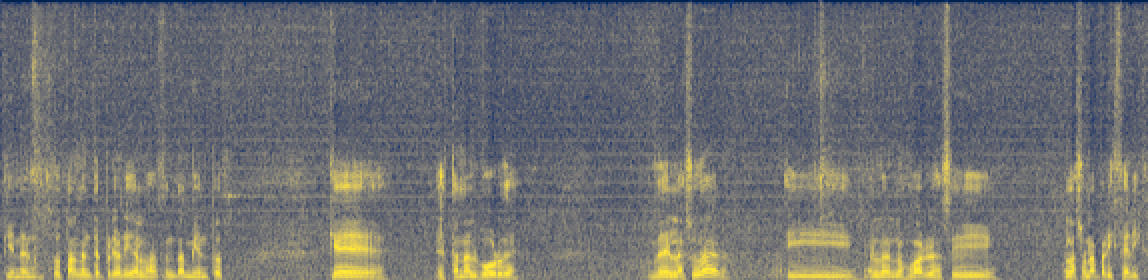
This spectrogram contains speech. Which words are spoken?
Tienen totalmente prioridad los asentamientos que están al borde de la ciudad y en los barrios así, en la zona periférica.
